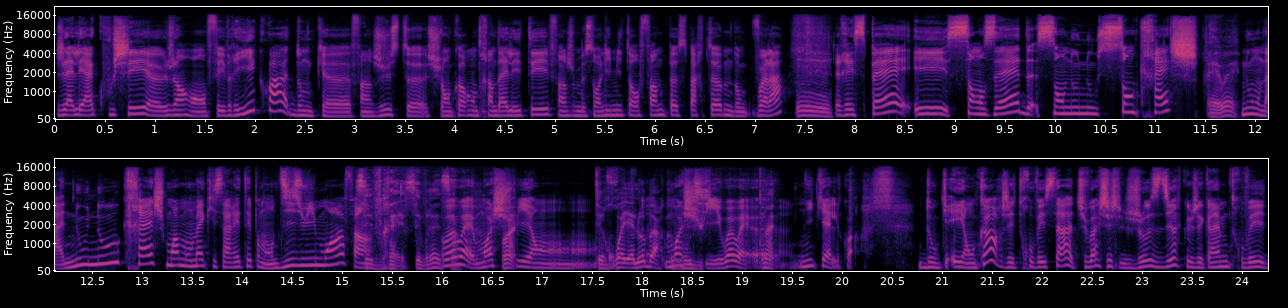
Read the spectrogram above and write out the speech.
j'allais accoucher genre en février quoi. Donc euh, enfin juste, je suis encore en train d'allaiter. Enfin je me sens limite en fin de postpartum. Donc voilà, Mm. respect et sans aide, sans nounou, sans crèche. Eh ouais, Nous on a nounou, crèche. Moi mon mec il s'est arrêté pendant 18 mois. Enfin c'est vrai, c'est vrai. ouais ça. ouais, moi je Ouais. suis en T'es royal au bar. comme moi, on je dit. suis, ouais, ouais, euh, Ouais. nickel, quoi. Donc, et encore, j'ai trouvé ça, tu vois, j'ose dire que j'ai quand même trouvé,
